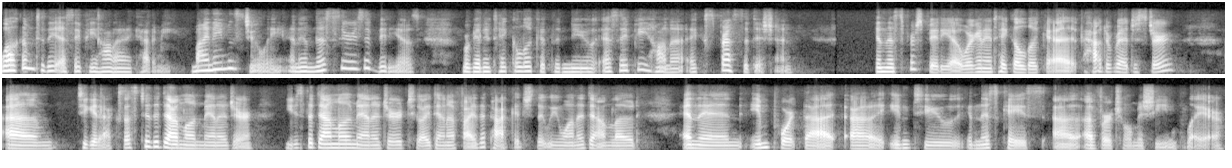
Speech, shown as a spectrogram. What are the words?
Welcome to the SAP HANA Academy. My name is Julie, and in this series of videos, we're going to take a look at the new SAP HANA Express Edition. In this first video, we're going to take a look at how to register um, to get access to the download manager, use the download manager to identify the package that we want to download, and then import that uh, into, in this case, uh, a virtual machine player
